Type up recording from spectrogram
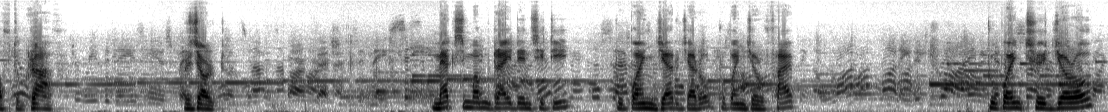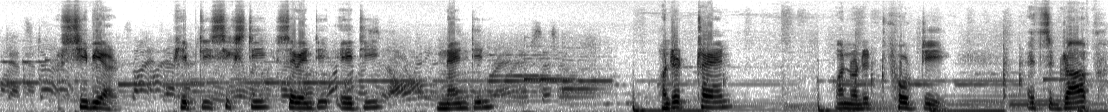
of the graph result maximum dry density two point zero zero two point zero five two point three zero CBR fifty sixty seventy eighty nineteen hundred ten one hundred forty it's graph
